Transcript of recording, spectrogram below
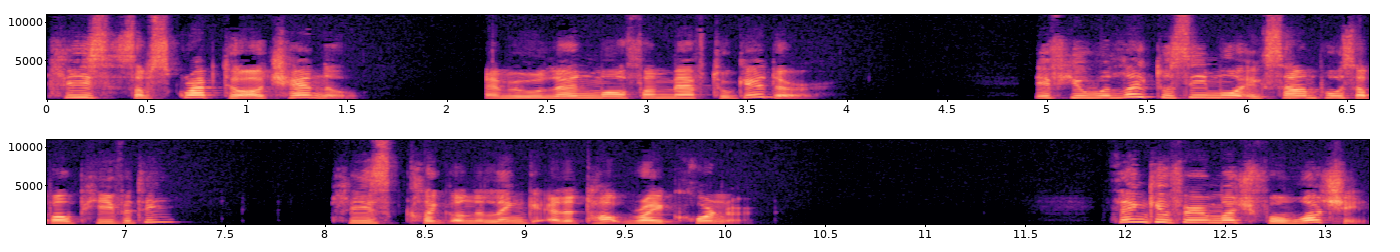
please subscribe to our channel and we will learn more fun math together. If you would like to see more examples about pivoting, please click on the link at the top right corner. Thank you very much for watching.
